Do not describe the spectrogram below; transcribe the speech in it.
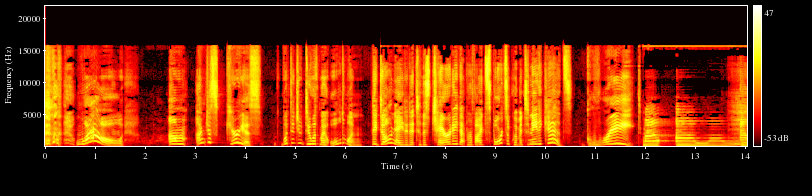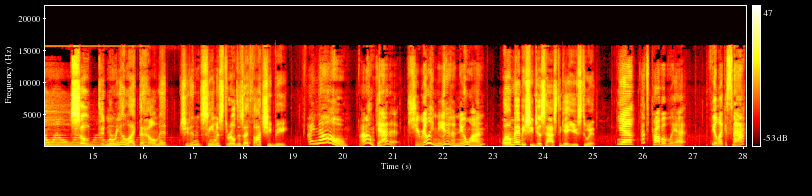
Wow. Um, I'm just curious. What did you do with my old one? They donated it to this charity that provides sports equipment to needy kids. Great. So, did Maria like the helmet? She didn't seem as thrilled as I thought she'd be. I know. I don't get it. She really needed a new one. Well, maybe she just has to get used to it. Yeah, that's probably it. Feel like a snack?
